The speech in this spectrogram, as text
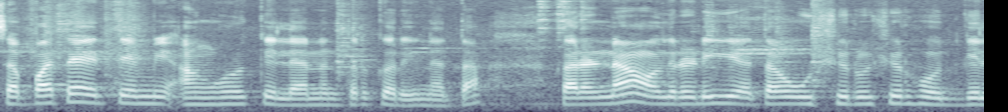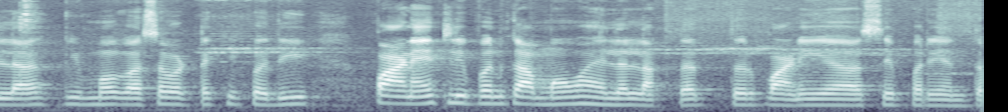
चपात्या आहेत ते मी आंघोळ केल्यानंतर करीन आता. कारण ना ऑलरेडी आता उशीर उशीर होत गेला की मग असं वाटतं की कधी पाण्यातली पण कामं व्हायला लागतात तर पाणी असेपर्यंत.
